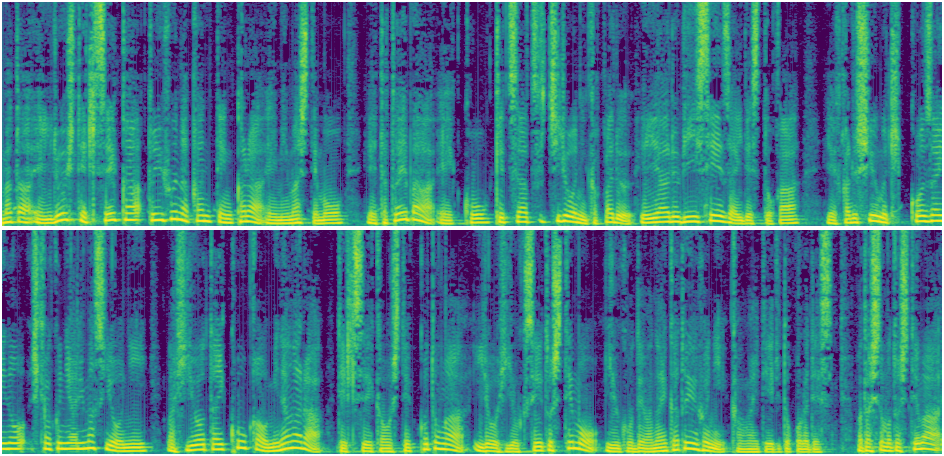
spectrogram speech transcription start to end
また、医療費適正化というふうな観点から見ましても、例えば、高血圧治療にかかる ARB 製剤ですとか、カルシウム拮抗剤の比較にありますように、費用対効果を見ながら適正化をしていくことが医療費抑制としても有効ではないかというふうに考えているところです。私どもとしては、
